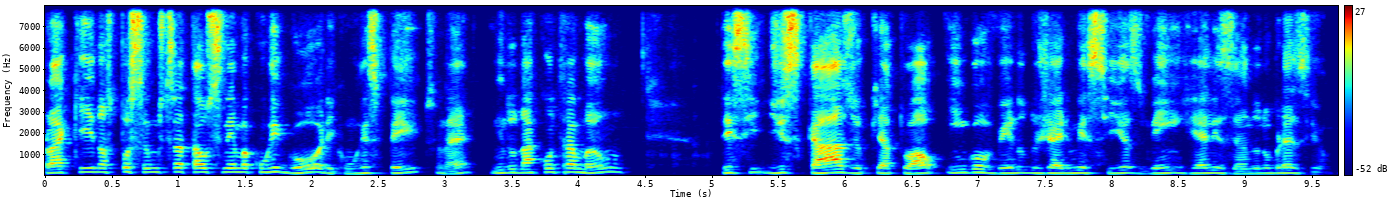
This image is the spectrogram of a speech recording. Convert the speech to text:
Para que nós possamos tratar o cinema com rigor e com respeito, né? Indo na contramão desse descaso que atual governo do Jair Messias vem realizando no Brasil.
